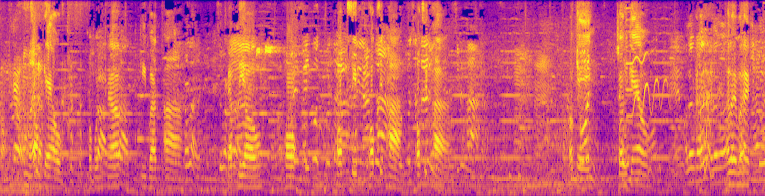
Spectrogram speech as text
สองแก้วสองแก้วขอบคุณครับกี่บาทอ่าเท่าไหร่ซื้อมาแป๊บเดียวหกหกสิบหกสิบห้าหกสิบห้าสิบห้าโอเคชนแก้ว อะไรไหมอะไรไหมอะไรไหมกินดู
